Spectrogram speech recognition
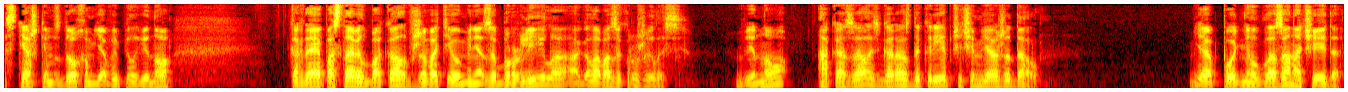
С тяжким вздохом я выпил вино. Когда я поставил бокал, в животе у меня забурлило, а голова закружилась. Вино оказалось гораздо крепче, чем я ожидал. Я поднял глаза на Чейда.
